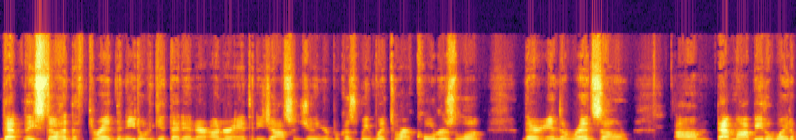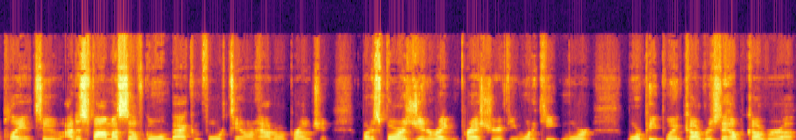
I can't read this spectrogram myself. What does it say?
that they still had to thread the needle to get that in there under Anthony Johnson Jr. because we went to our quarters look there in the red zone um, that might be the way to play it too. I just find myself going back and forth Tim, on how to approach it. But as far as generating pressure, if you want to keep more more people in coverage to help cover a,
